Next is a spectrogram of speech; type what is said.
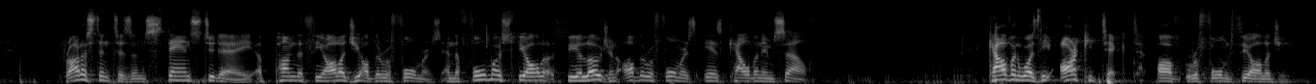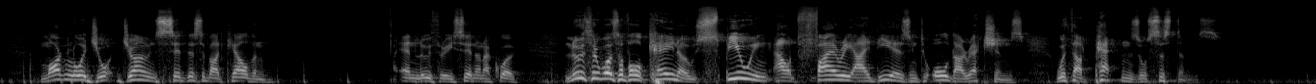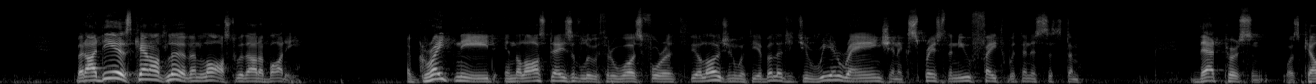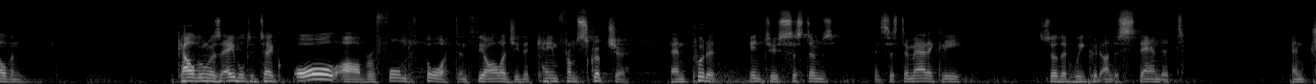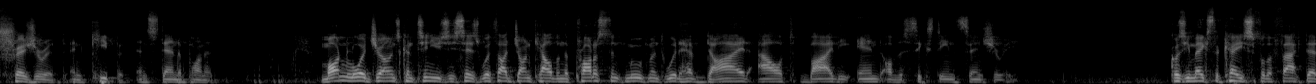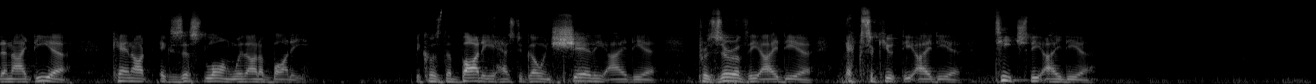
Protestantism stands today upon the theology of the Reformers, and the foremost theolo- theologian of the Reformers is Calvin himself. Calvin was the architect of Reformed theology. Martyn Lloyd-Jones said this about Calvin and Luther. He said, and I quote, Luther was a volcano spewing out fiery ideas into all directions without patterns or systems. But ideas cannot live and last without a body. A great need in the last days of Luther was for a theologian with the ability to rearrange and express the new faith within a system. That person was Calvin. Calvin was able to take all of Reformed thought and theology that came from Scripture and put it into systems and systematically so that we could understand it and treasure it and keep it and stand upon it. Martyn Lloyd-Jones continues, he says, without John Calvin, the Protestant movement would have died out by the end of the 16th century. Because he makes the case for the fact that an idea cannot exist long without a body. Because the body has to go and share the idea, preserve the idea, execute the idea, teach the idea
